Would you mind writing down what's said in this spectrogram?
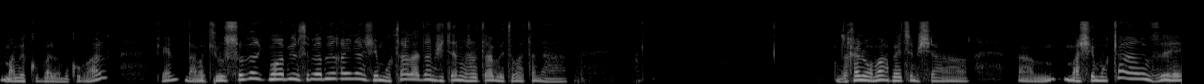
מה מקובל או מקובל, כן? למה? כי הוא סובר כמו רבי יוסף ברבי חיינה, שמותר לאדם שייתן מעשרותיו בטובת הנאה. לכן הוא אמר בעצם שמה שמותר זה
